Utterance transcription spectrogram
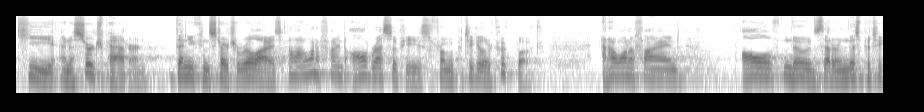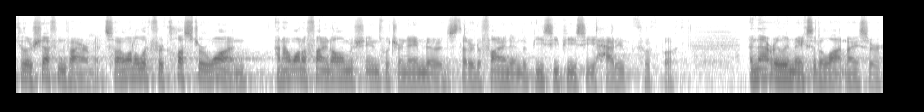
key and a search pattern, then you can start to realize, oh, I want to find all recipes from a particular cookbook. And I want to find all nodes that are in this particular chef environment. So I want to look for cluster one, and I want to find all machines which are named nodes that are defined in the BCPC Hadoop cookbook. And that really makes it a lot nicer.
